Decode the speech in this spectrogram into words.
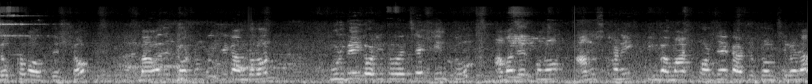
লক্ষ্য বা উদ্দেশ্য। বাংলাদেশ গঠনতান্ত্রিক আন্দোলন পূর্বেই গঠিত হয়েছে, কিন্তু আমাদের কোনো আনুষ্ঠানিক কিংবা মাঠ পর্যায়ে কার্যক্রম ছিল না।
